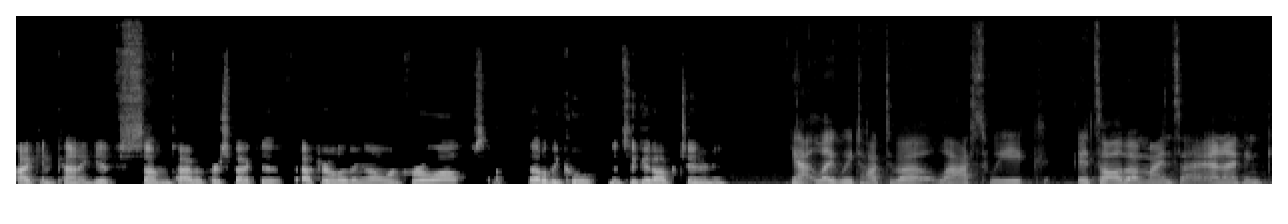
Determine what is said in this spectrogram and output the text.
I can kind of give some type of perspective after living on one for a while. So that'll be cool. It's a good opportunity. Yeah, like we talked about last week, it's all about mindset. And I think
